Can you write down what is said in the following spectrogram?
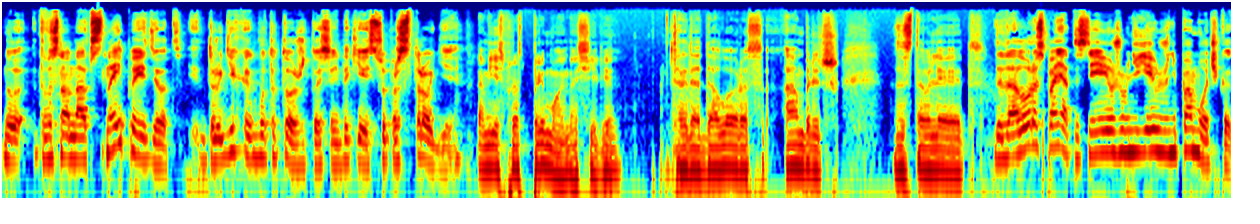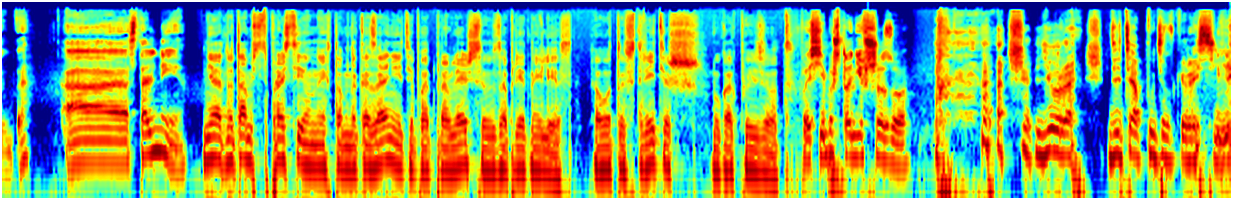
ну, это в основном от Снейпа идет, других как будто тоже, то есть они такие супер строгие. Там есть просто прямое насилие. Когда Долорес Амбридж заставляет... Да Долорес, понятно, с ней уже, ей уже не помочь, как бы. А остальные? Нет, ну там, прости, у них там наказание, типа отправляешься в запретный лес. Кого ты встретишь, ну как повезет. Спасибо, что не в ШИЗО. Юра, дитя путинской России.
